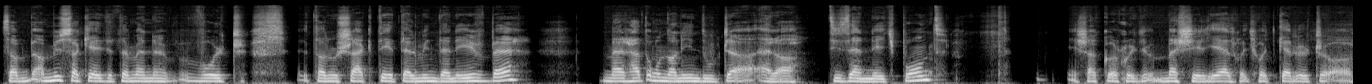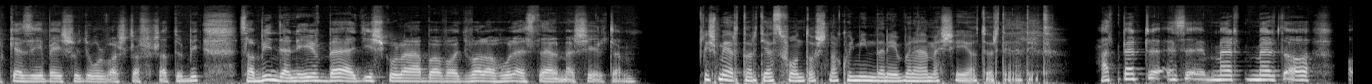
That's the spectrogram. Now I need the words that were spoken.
Szóval a Műszaki Egyetemen volt tanúságtétel minden évben, mert hát onnan indult el a 14 pont, és akkor, hogy mesélj el, hogy hogy került a kezébe, és hogy olvasta, stb. Szóval minden évben egy iskolába, vagy valahol ezt elmeséltem. És miért tartja ezt fontosnak, hogy minden évben elmesélje a történetét? Hát mert, ez, mert, mert a, a,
